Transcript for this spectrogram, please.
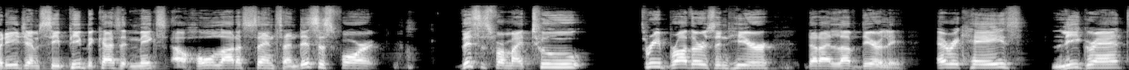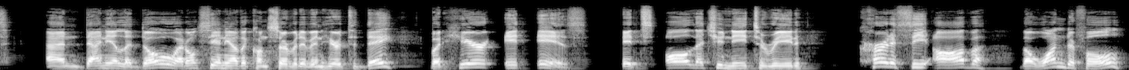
Bridge MCP because it makes a whole lot of sense. And this is for this is for my two three brothers in here that I love dearly. Eric Hayes, Lee Grant, and Daniel Ledo. I don't see any other conservative in here today, but here it is. It's all that you need to read, courtesy of the wonderful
